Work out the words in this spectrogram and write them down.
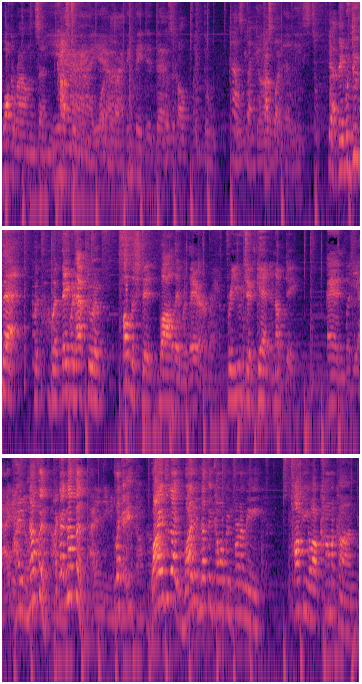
walkarounds and Yeah, costuming. or yeah. the- I think they did that. what's it called? Like the the Cosplay. week Cosplay. at least. Yeah, they would do that, but but they would have to have published it while they were there Right. for you to get an update. And But yeah, I didn't. I had nothing. I got nothing. I didn't even Like, know it, why did I? Why did nothing come up in front of me talking about Comic Con?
